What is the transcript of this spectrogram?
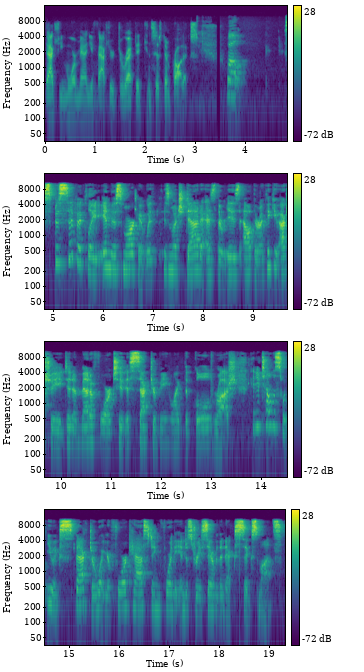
to actually more manufactured, directed, consistent products. Well, specifically in this market with as much data as there is out there, I think you actually did a metaphor to this sector being like the gold rush. Can you tell us what you expect or what you're forecasting for the industry, say, over the next six months?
